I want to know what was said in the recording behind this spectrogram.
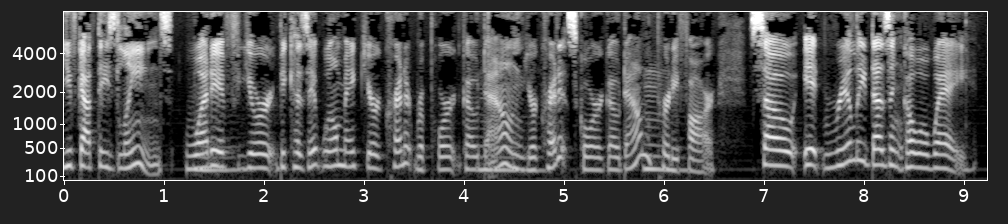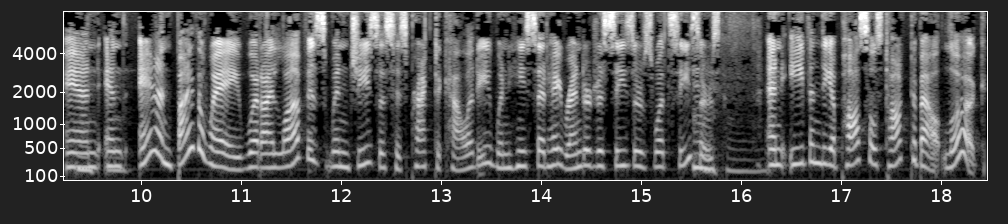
You've got these liens. What if mm. you're, because it will make your credit report go down, mm. your credit score go down mm. pretty far. So it really doesn't go away. And, mm-hmm. and, and by the way, what I love is when Jesus, his practicality, when he said, Hey, render to Caesar's what Caesar's. Mm-hmm. And even the apostles talked about, look,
